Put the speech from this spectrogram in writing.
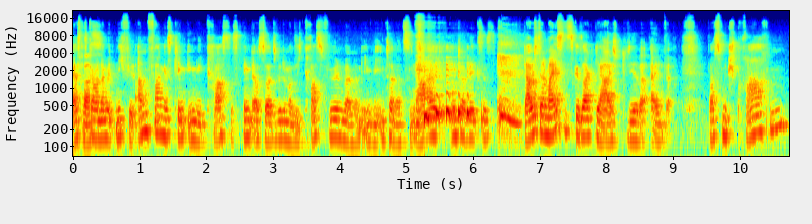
Erstens Krass. kann man damit nicht viel anfangen, es klingt irgendwie krass, es klingt auch so, als würde man sich krass fühlen, weil man irgendwie international unterwegs ist. Da habe ich dann meistens gesagt, ja, ich studiere einfach was mit Sprachen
